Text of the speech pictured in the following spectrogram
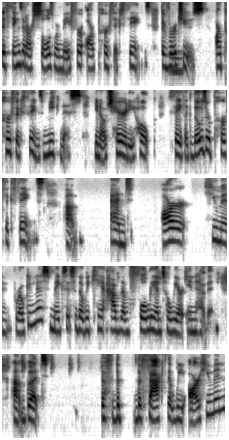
the things that our souls were made for are perfect things the mm-hmm. virtues are perfect things meekness you know charity hope faith like those are perfect things um, and our human brokenness makes it so that we can't have them fully until we are in heaven um, but the, the the fact that we are human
